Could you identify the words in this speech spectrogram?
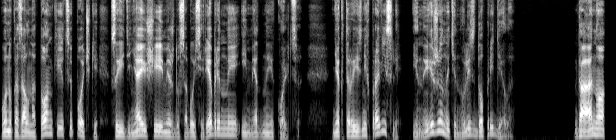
Он указал на тонкие цепочки, соединяющие между собой серебряные и медные кольца. Некоторые из них провисли, иные же натянулись до предела. «Да, но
